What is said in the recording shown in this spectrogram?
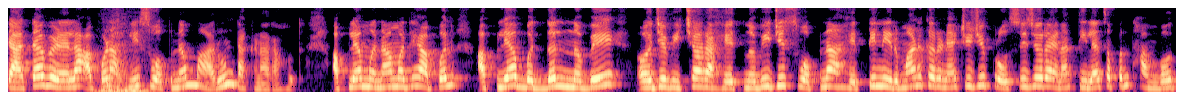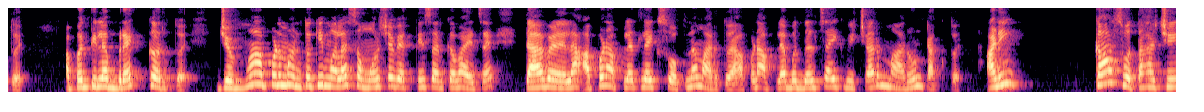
त्या त्या वेळेला आपण आपली स्वप्न मारून टाकणार आहोत. आपल्या मनामध्ये आपण आपल्याबद्दल नवे जे विचार आहेत नवी जी स्वप्न आहेत ती निर्माण करण्याची जी प्रोसिजर आहे ना तिलाच आपण थांबवतोय. आपण तिला ब्रेक करतोय. जेव्हा आपण म्हणतो की मला समोरच्या व्यक्तीसारखं व्हायचंय त्यावेळेला आपण आपल्यातलं एक स्वप्न मारतोय. आपण आपल्याबद्दलचा एक विचार मारून टाकतोय. आणि का स्वतःची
